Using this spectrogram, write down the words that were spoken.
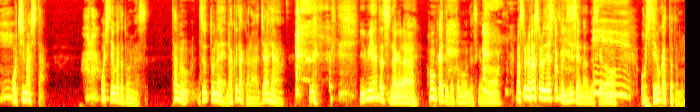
えー落ちました。あら。落ちてよかったと思います。多分、ずっとね、楽だから、ジャイアン、指配達しながら本書いてたと思うんですけど、まあ、それはそれで一つの人生なんですけど、え落ちてよかったと思う。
